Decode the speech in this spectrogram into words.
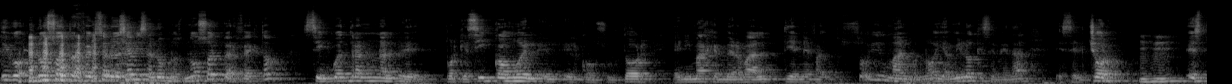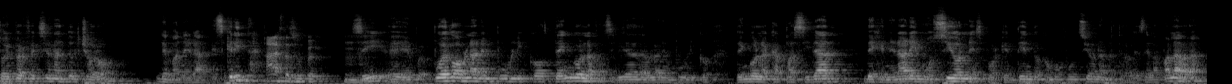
digo, no soy perfecto, se lo decía a mis alumnos, no soy perfecto, si encuentran una, eh, porque sí, como el, el- el consultor en imagen verbal tiene, pues, soy humano, ¿no? Y a mí lo que se me da es el choro, estoy perfeccionando el choro de manera escrita. Ah, está súper. ¿Sí? Eh, puedo hablar en público, tengo la facilidad de hablar en público, tengo la capacidad de generar emociones porque entiendo cómo funcionan a través de la palabra.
